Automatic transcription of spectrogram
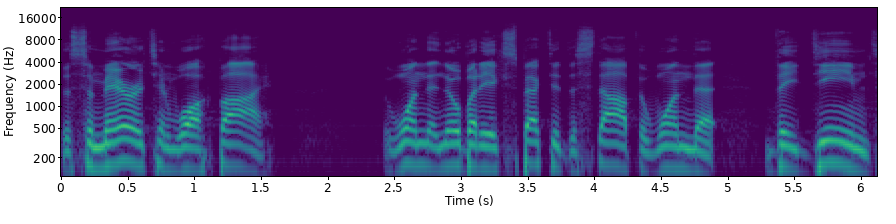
the Samaritan walked by the one that nobody expected to stop, the one that they deemed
